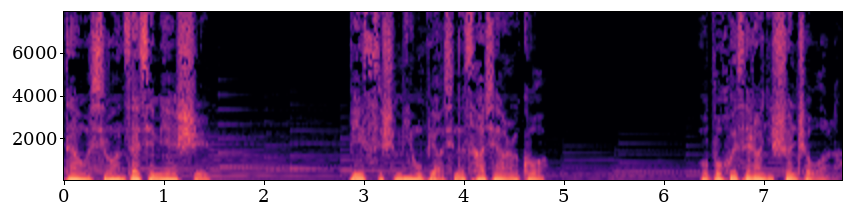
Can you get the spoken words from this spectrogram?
但我希望再见面时，彼此是面无表情的擦肩而过。我不会再让你顺着我了，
